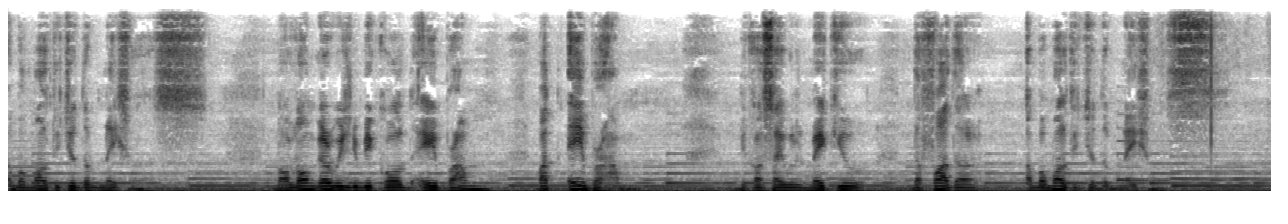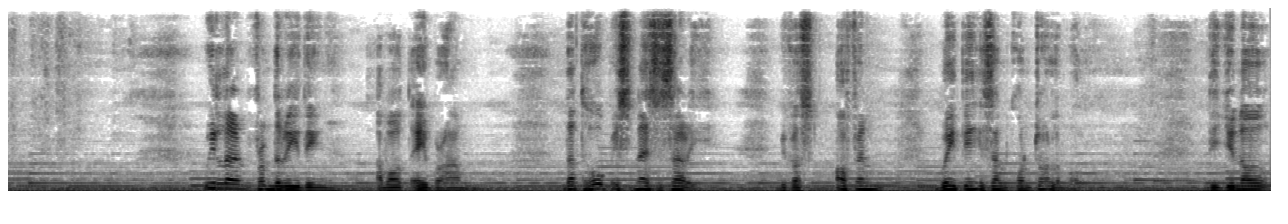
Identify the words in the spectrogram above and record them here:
of a multitude of nations. No longer will you be called Abram, but Abraham, because I will make you the father of a multitude of nations. We learn from the reading about Abraham that hope is necessary because often waiting is uncontrollable. Did you know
